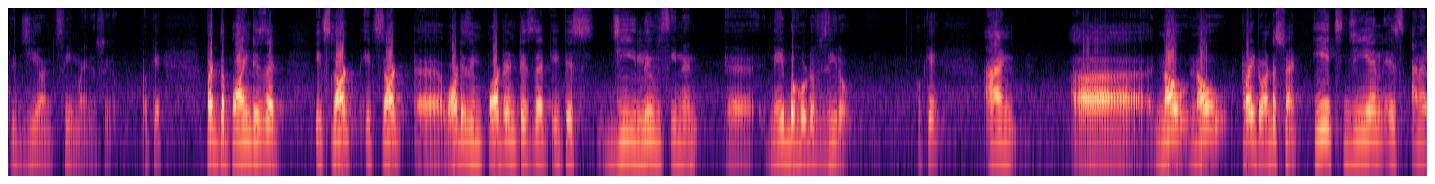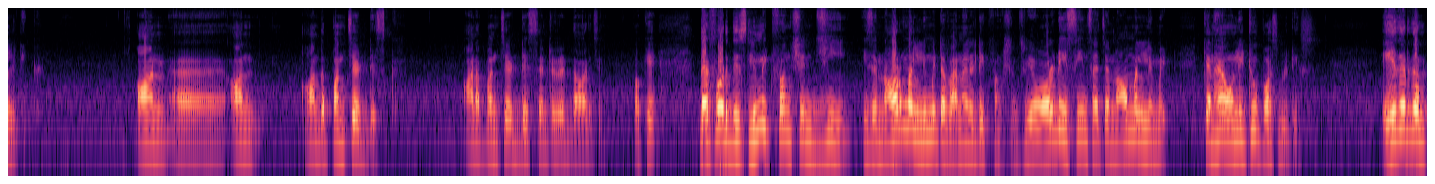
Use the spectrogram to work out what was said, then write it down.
to G on C minus 0 okay? But the point is that it is not it is not uh, what is important is that it is G lives in a uh, neighborhood of 0 okay? And uh, now now try to understand. Each Gn is analytic on uh, on on the punctured disk on a punctured disk centered at the origin okay? Therefore this limit function G is a normal limit of analytic functions. We have already seen such a normal limit can have only two possibilities. Either the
